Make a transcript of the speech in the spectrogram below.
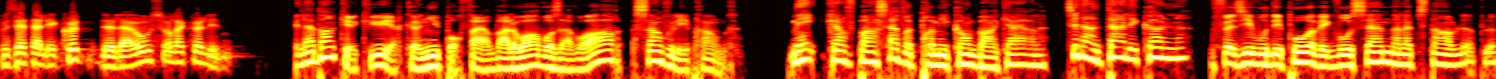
Vous êtes à l'écoute de là-haut sur la colline. La Banque Q est reconnue pour faire valoir vos avoirs sans vous les prendre. Mais quand vous pensez à votre premier compte bancaire, là, tu sais, dans le temps à l'école, là, vous faisiez vos dépôts avec vos scènes dans la petite enveloppe. là.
